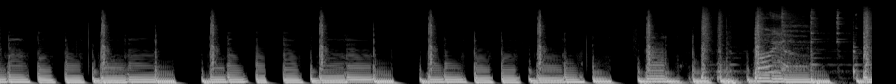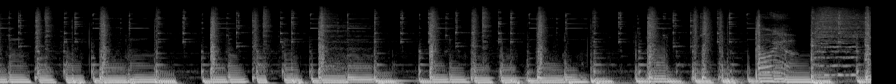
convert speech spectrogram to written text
Oh yeah. Oh,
